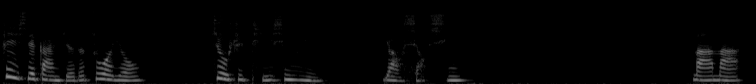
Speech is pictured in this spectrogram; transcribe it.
这些感觉的作用，就是提醒你要小心。妈妈。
